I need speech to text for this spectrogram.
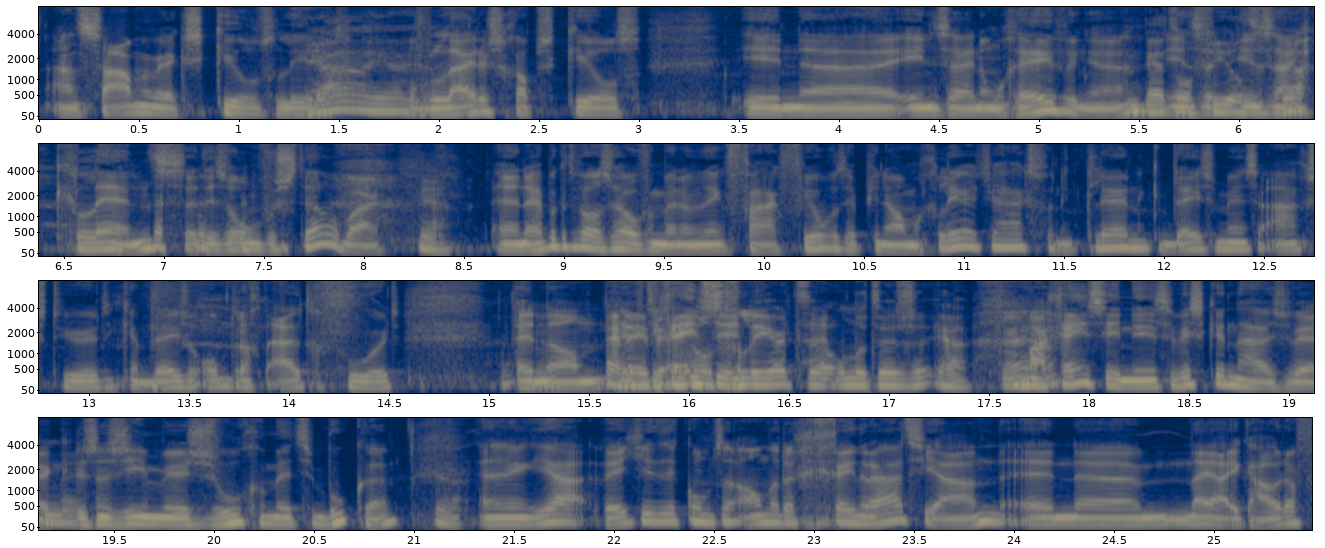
aan samenwerkskills leert. Ja, ja, ja. Of leiderschapskills in, eh, in zijn omgevingen. In in zijn ja. clans. Het is onvoorstelbaar. Ja. En daar heb ik het wel eens over met hem. Ik denk vaak veel, wat heb je nou allemaal geleerd? Ja, ik in een clan, ik heb deze mensen aangestuurd, ik heb deze opdracht uitgevoerd. En dan En heeft even hij geen Engels zin, geleerd eh, ondertussen. Maar ja. geen zin in zijn wiskundehuiswerk. Nee. Dus dan zie je hem weer zwoegen met zijn boeken. Ja. En dan denk ik, ja, weet je, er komt een andere generatie aan. En eh, nou ja, ik hou daarvan.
